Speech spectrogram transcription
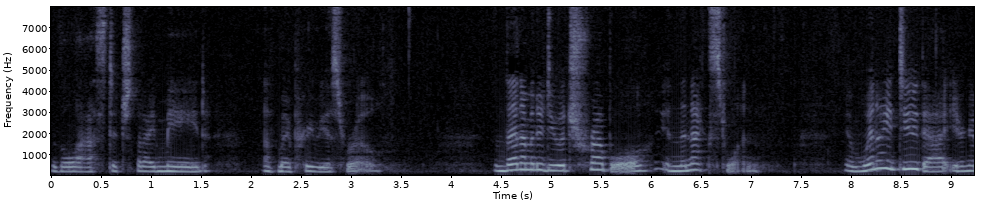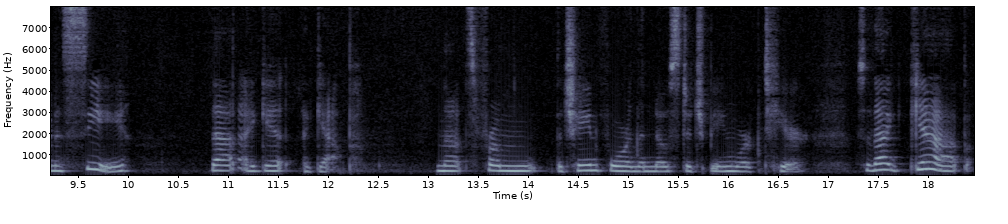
or the last stitch that I made of my previous row. And then I'm going to do a treble in the next one. And when I do that, you're going to see that I get a gap. And that's from the chain four and the no stitch being worked here. So that gap,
